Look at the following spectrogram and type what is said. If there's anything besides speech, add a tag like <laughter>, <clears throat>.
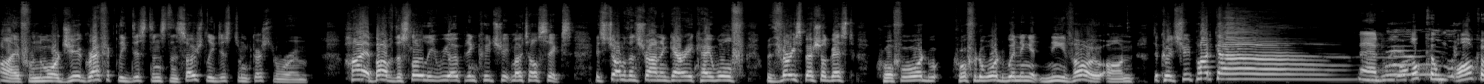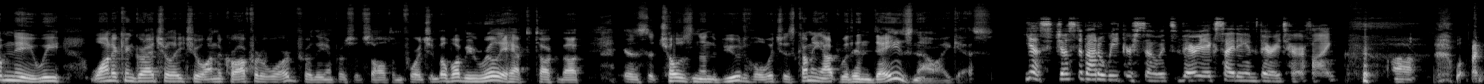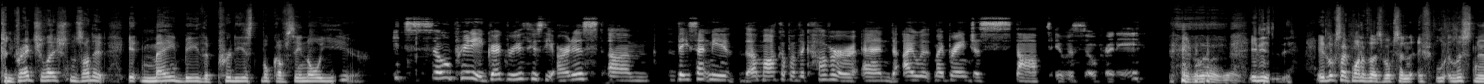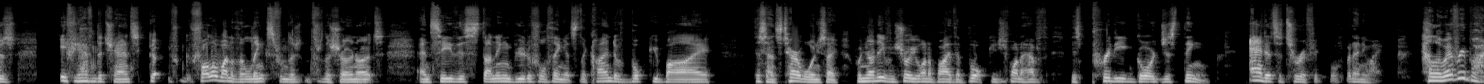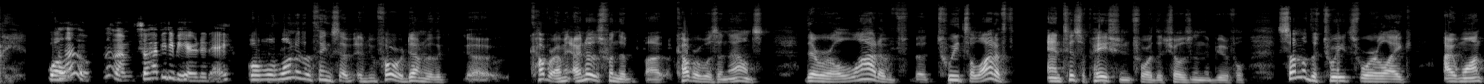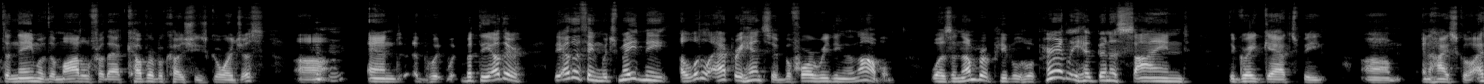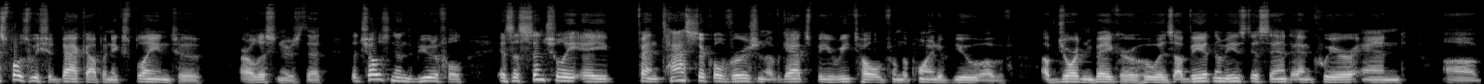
Live from the more geographically distanced and socially distant Christian room, high above the slowly reopening Coode Street Motel 6, it's Jonathan Strahan and Gary K. Wolfe with very special guest Crawford Award, Crawford Award winning at Nghi Vo on the Coode Street Podcast. And welcome, welcome, Nghi. We want to congratulate you on the Crawford Award for the Empress of Salt and Fortune. But what we really have to talk about is The Chosen and the Beautiful, which is coming out within days now, I guess. Yes, just about a week or so. It's very exciting and very terrifying. <laughs> uh, well, congratulations on it. It may be the prettiest book I've seen all year. It's so pretty. Greg Ruth, who's the artist, um, they sent me a mock-up of the cover, and I was my brain just stopped. It was so pretty. <laughs> It really is. it is. It looks like one of those books, and if listeners, if you haven't the chance, go, follow one of the links from the from the show notes and see this stunning, beautiful thing. It's the kind of book you buy this sounds terrible when you say, we're not even sure you want to buy the book. You just want to have this pretty, gorgeous thing. And it's a terrific book. But anyway, hello, everybody. Well, hello. hello. I'm so happy to be here today. Well, well one of the things, that, before we're done with the uh, cover, I mean, I noticed when the uh, cover was announced, there were a lot of uh, tweets, a lot of anticipation for The Chosen and the Beautiful. Some of the tweets were like, I want the name of the model for that cover because she's gorgeous. Uh, mm-hmm. And, uh, but the other, the other thing which made me a little apprehensive before reading the novel was a number of people who apparently had been assigned The Great Gatsby um, in high school. I suppose we should back up and explain to our listeners that The Chosen and the Beautiful is essentially a fantastical version of Gatsby retold from the point of view of, of Jordan Baker, who is of Vietnamese descent and queer. And uh,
